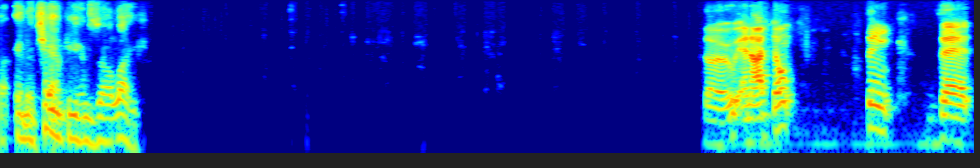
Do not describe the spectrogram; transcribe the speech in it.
uh, in the champion's uh, life. Though, and I don't think that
